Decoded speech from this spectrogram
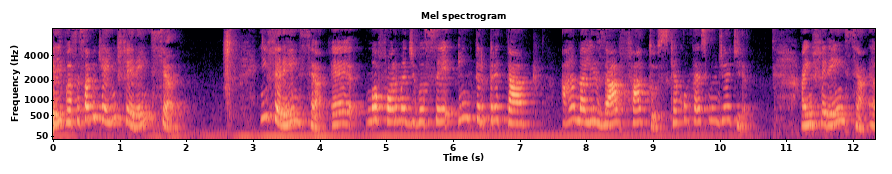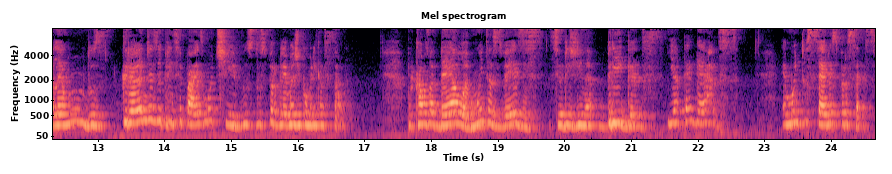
Oi, você sabe o que é inferência? Inferência é uma forma de você interpretar, analisar fatos que acontecem no dia a dia. A inferência, ela é um dos grandes e principais motivos dos problemas de comunicação. Por causa dela, muitas vezes se origina brigas e até guerras. É muito sério esse processo.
